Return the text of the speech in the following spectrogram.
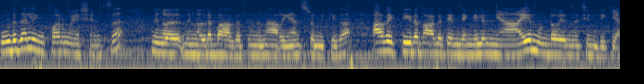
കൂടുതൽ ഇൻഫർമേഷൻസ് നിങ്ങൾ നിങ്ങളുടെ ഭാഗത്ത് നിന്ന് അറിയാൻ ശ്രമിക്കുക. ആ വ്യക്തിയുടെ ഭാഗത്ത് എന്തെങ്കിലും ന്യായമുണ്ടോ എന്ന് ചിന്തിക്കുക.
